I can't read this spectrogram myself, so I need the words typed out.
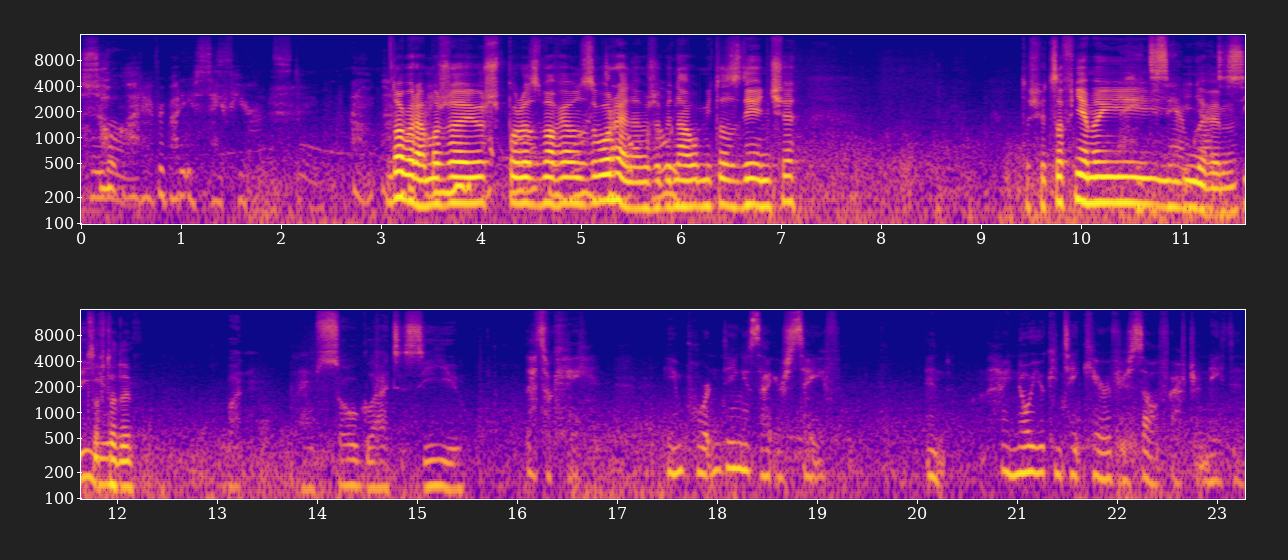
So glad everybody is safe here. Dobra, może już porozmawiam z Warrenem, żeby dał mi to zdjęcie. To się cofniemy i, i nie wiem, co wtedy. I'm so glad to see you. That's okay. The important thing is that you're safe. And I know you can take care of yourself after Nathan.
